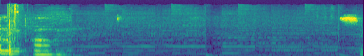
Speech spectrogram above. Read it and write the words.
Kann mal gebrauchen. So.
